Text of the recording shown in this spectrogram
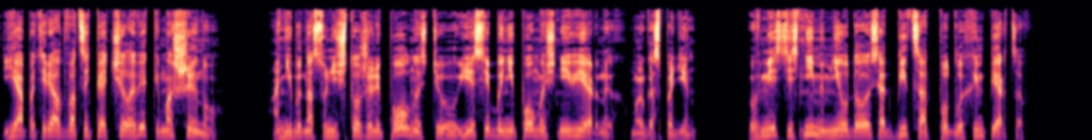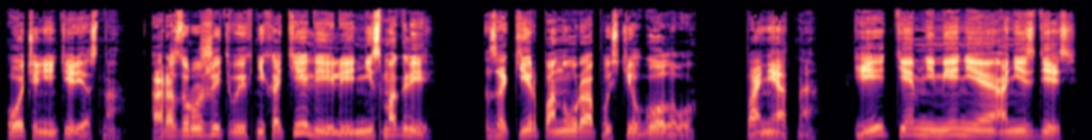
Я потерял 25 человек и машину. Они бы нас уничтожили полностью, если бы не помощь неверных, мой господин. Вместе с ними мне удалось отбиться от подлых имперцев. Очень интересно. А разоружить вы их не хотели или не смогли? Закир понуро опустил голову. Понятно. И тем не менее они здесь.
